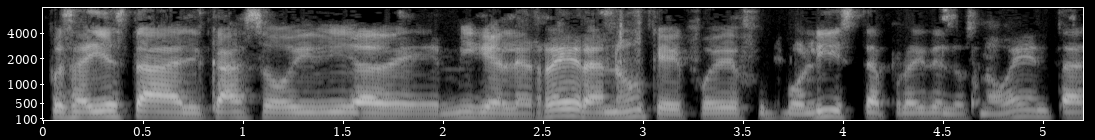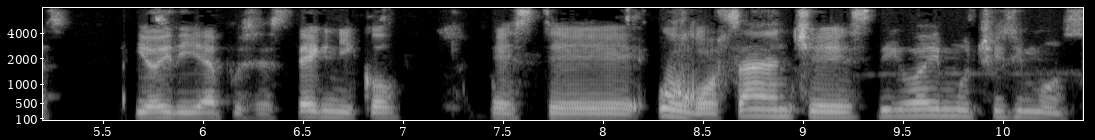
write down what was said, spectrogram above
Pues ahí está el caso hoy día de Miguel Herrera, ¿no? Que fue futbolista por ahí de los noventas y hoy día pues es técnico. Este, Hugo Sánchez, digo, hay muchísimos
